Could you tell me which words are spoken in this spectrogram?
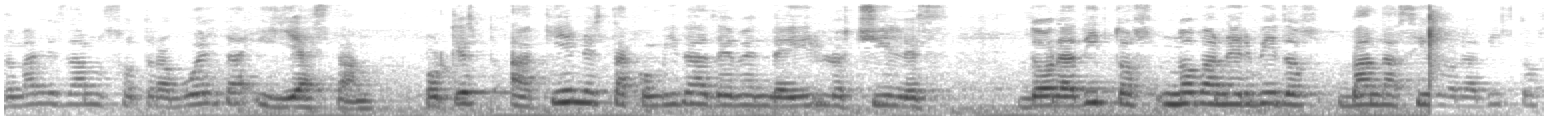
Nomás les damos otra vuelta y ya están. Porque aquí en esta comida deben de ir los chiles doraditos, no van hervidos, van así doraditos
